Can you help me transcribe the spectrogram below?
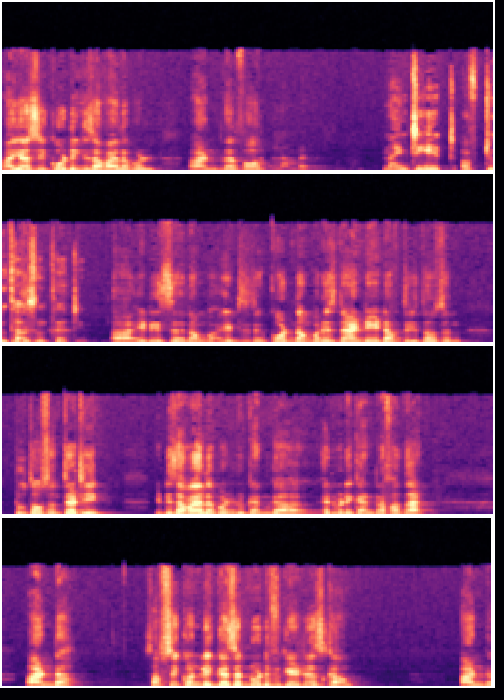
IRC coding is available and therefore, Number 98 of 2013. uh, it is a number, its the code number is 98 of 3000 2013. It is available, you can, uh, anybody can refer that. And uh, subsequently Gazette notification has come and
